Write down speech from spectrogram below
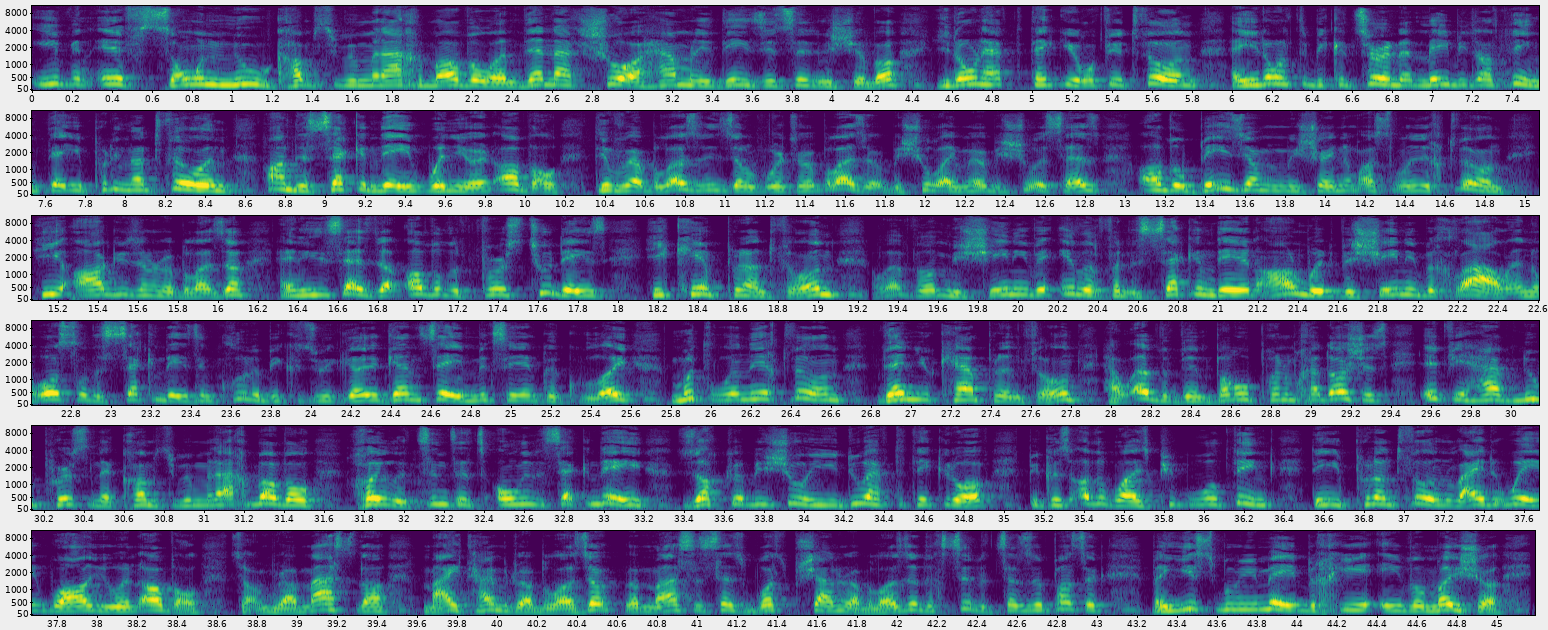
Even if someone new comes to be Menachem Aval and they're not sure how many days it's in Shiva, you don't have to take you off your tefillin, and you don't have to be concerned that maybe they'll think that you're putting on tefillin on the second day when you're in Aval. These are words of Rabbi Lezer. Rabbi Shua, says, Aval Beis Yom Mishayim Asal tefillin. He argues on Rabbi and he says that Aval the first two days he can't put on tefillin. However, Misheni ve'ilif from the second day and onward, Visheni b'chlal, and also the second day is included because we again say tefillin, then you can't put in film. However, if you have new person that comes to be Menachem Aval, since it's only the second day, Zok Rabbi you do have to take it off because otherwise people will think that you put on tefillin right away while you're in Aval. So Ramasna, my time with Rabbi Lazar, Ramasa says, what's Pshan Rabbi? The Chsiv, it says in the Pasuk.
